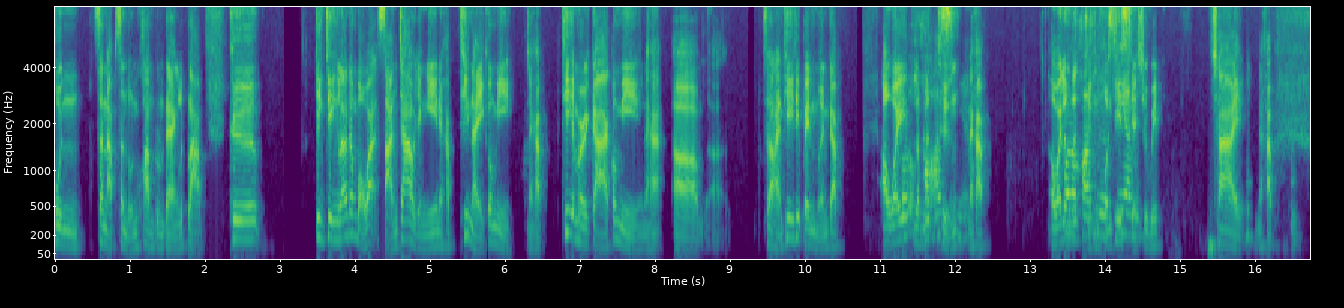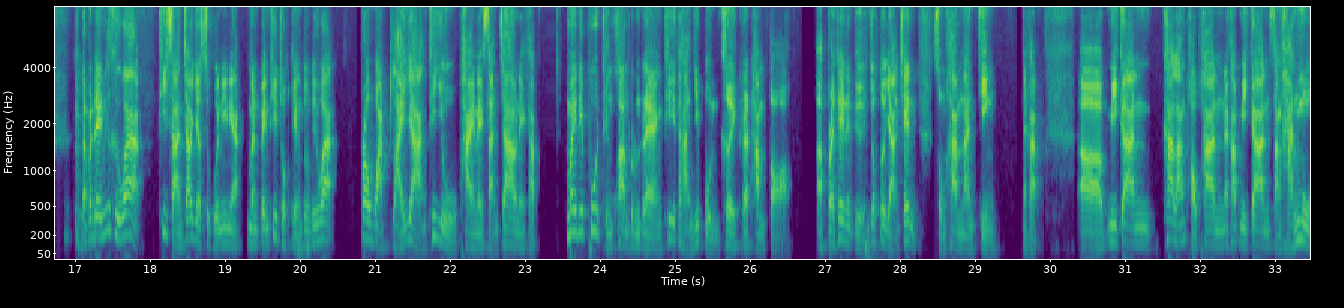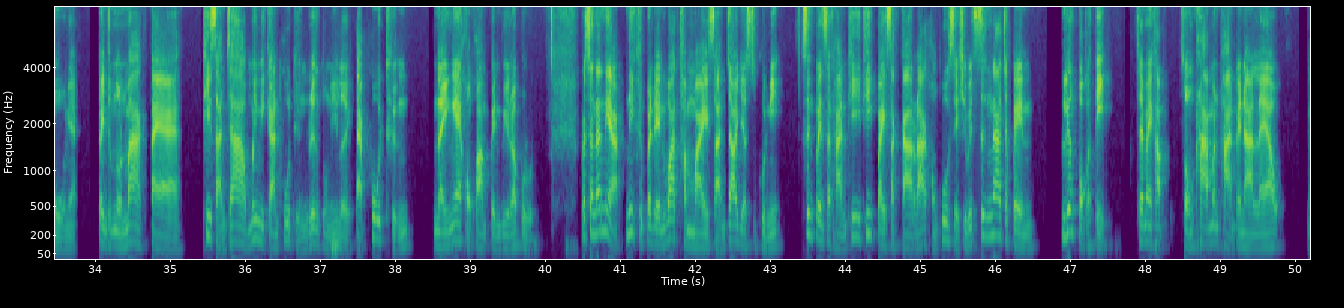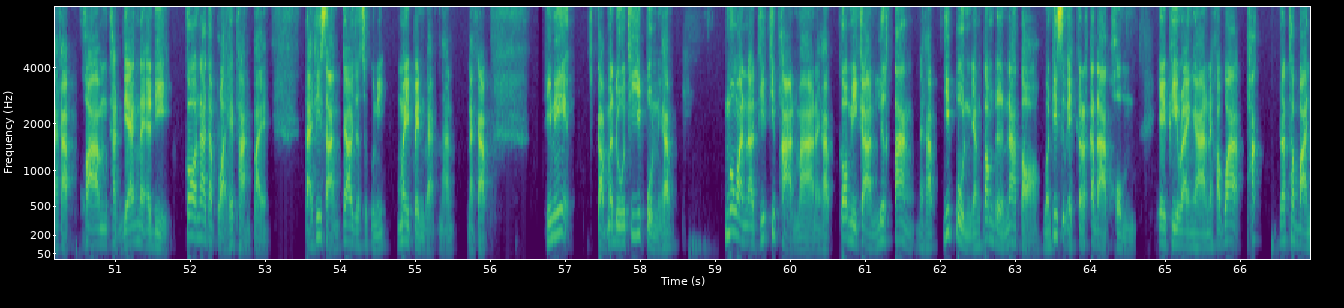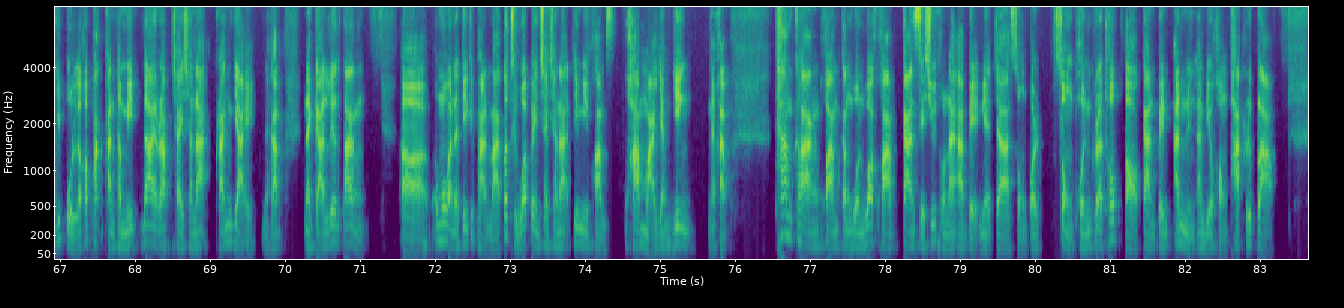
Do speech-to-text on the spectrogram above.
คุณสนับสนุนความรุนแรงหรือเปล่า คือจริง ๆ แล้วต้องบอกว่าศาลเจ้าอย่างนี้นะครับ ที่ไหนก็มีนะครับ ที่อเมริกาก็มีนะฮะ สถานที่ที่เป็นเหมือนกับ เอาไว้ระลึกถึงนะครับ เอาไว้ระลึกถึงคนที่เสียชีวิตใช่นะครับ แต่ประเด็นก็คือว่าที่ศาลเจ้ายาสุกุนีเนี่ยมันเป็นที่ถกเถียงตรงที่ว่าประวัติหลายอย่างที่อยู่ภายในศาลเจ้าเนี่ยครับไม่ได้พูดถึงความรุนแรงที่ทหารญี่ปุ่นเคยกระทำต่อประเทศอื่นๆยกตัวอย่างเช่น สงครามนานกิงนะครับมีการฆ่าล้างเผ่าพันธุ์นะครับ มีการสังหารหมู่เนี่ยเป็นจำนวนมากแต่ที่ศาลเจ้าไม่มีการพูดถึงเรื่องตรงนี้เลย แต่พูดถึง ในแง่ของความเป็นวีรบุรุษ เพราะฉะนั้นเนี่ยนี่คือประเด็นว่าทำไมศาลเจ้ายาสุกุนิซึ่งเป็นสถานที่ที่ไปสักการะของผู้เสียชีวิต ซึ่งน่าจะเป็นเรื่องปกติใช่ไหมครับ สงครามมันผ่านไปนานแล้วนะครับ ความขัดแย้งในอดีตก็น่าจะปล่อยให้ผ่านไป แต่ที่ศาลเจ้าจัสุกุนิไม่เป็นแบบนั้นนะครับ ทีนี้กลับมาดูที่ญี่ปุ่นครับเมื่อวันอาทิตย์ที่ผ่านมานะครับ ก็มีการเลือกตั้งนะครับ ญี่ปุ่นยังต้องเดินหน้าต่อวันที่ 11 กรกฎาคม AP รายงานนะครับว่าพรรค รัฐบาลญี่ปุ่นแล้วก็พรรคพันธมิตรได้รับชัยชนะครั้งใหญ่นะครับ ในการเลือกตั้งเมื่อวันอาทิตย์ที่ผ่านมาก็ถือว่าเป็นชัยชนะที่มีความความหมายอย่างยิ่งนะครับท่ามกลางความกังวลว่าความการเสียชีวิตของนายอาเบะเนี่ยจะส่งส่งผลกระทบต่อการเป็นอันหนึ่งอันเดียวของพรรคหรือเปล่า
